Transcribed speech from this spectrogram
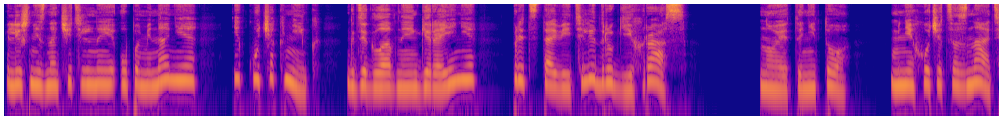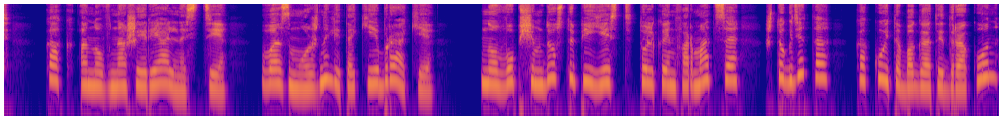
Лишь незначительные упоминания и куча книг, где главные героини – представители других рас – но это не то. Мне хочется знать, как оно в нашей реальности, возможны ли такие браки. Но в общем доступе есть только информация, что где-то какой-то богатый дракон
